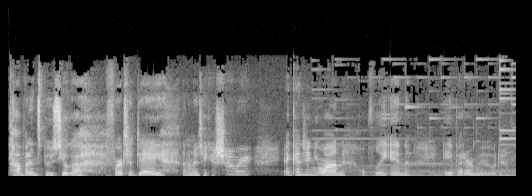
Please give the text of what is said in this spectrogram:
confidence boost yoga for today. Then I'm going to take a shower and continue on hopefully in a better mood.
